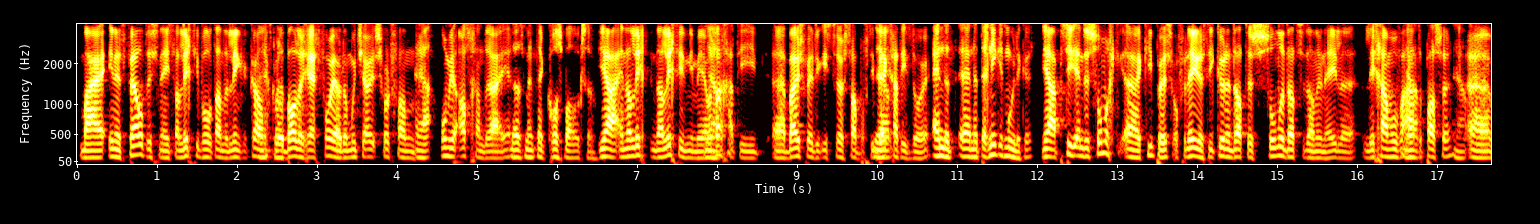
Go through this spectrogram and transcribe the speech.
maar in het veld is ineens, dan ligt hij bijvoorbeeld aan de linkerkant, Ja, maar de bal ligt recht voor jou. Dan moet je een soort van om je as gaan draaien. dat is met een crossbal ook zo. Ja, en dan ligt, dan ligt hij niet meer. Want dan gaat die uh, buitenspeler natuurlijk iets terugstappen of die back gaat iets door. En de, en de techniek is moeilijker. Ja, precies. En dus sommige eh, keepers of verdedigers, die kunnen dat dus zonder dat ze dan hun hele lichaam hoeven aan te passen. Ja.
